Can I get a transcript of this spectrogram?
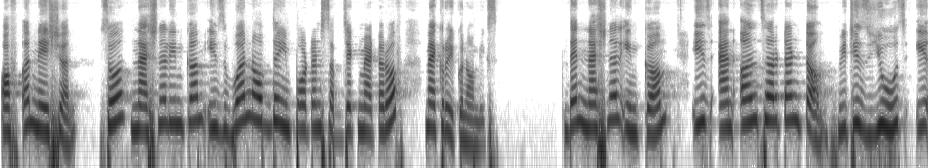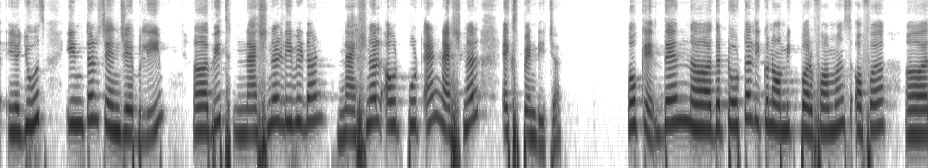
of a nation so national income is one of the important subject matter of macroeconomics. Then national income is an uncertain term which is used, used interchangeably uh, with national dividend, national output and national expenditure. Okay, then uh, the total economic performance of a uh,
